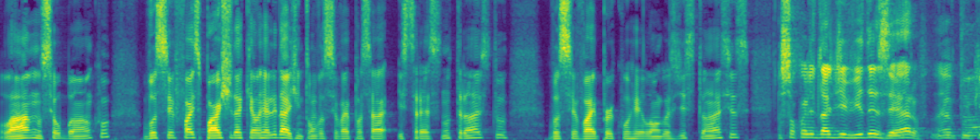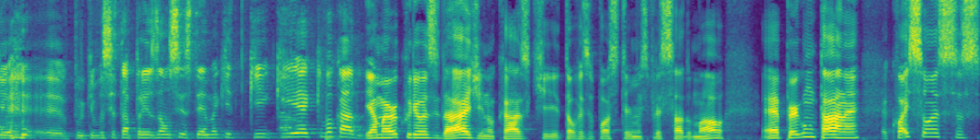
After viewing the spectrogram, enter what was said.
lá no seu banco, você faz parte daquela realidade. Então, você vai passar estresse no trânsito, você vai percorrer longas distâncias. A sua qualidade de vida é zero, né? Porque, é, porque você está preso a um sistema que, que, que é equivocado. E a maior curiosidade, no caso, que talvez eu possa ter me expressado mal, é perguntar, né? Quais são essas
